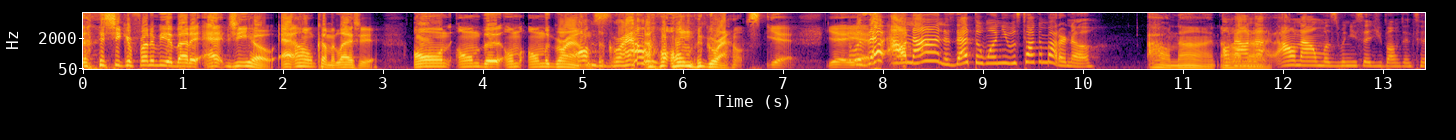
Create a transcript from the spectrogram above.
uh, she confronted me about it at Jiho at homecoming last year on on the on on the grounds On the grounds? on the grounds. Yeah, yeah, yeah. Was that Al Nine? Is that the one you was talking about or no? Al nine? On Al Al nine. Nine. Al Nine was when you said you bumped into.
